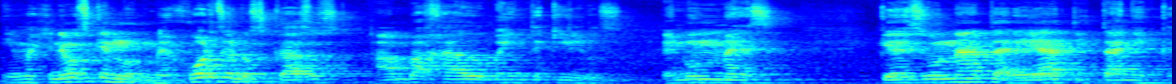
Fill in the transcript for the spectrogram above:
imaginemos que en los mejores de los casos han bajado 20 kilos en un mes. que es una tarea titánica.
